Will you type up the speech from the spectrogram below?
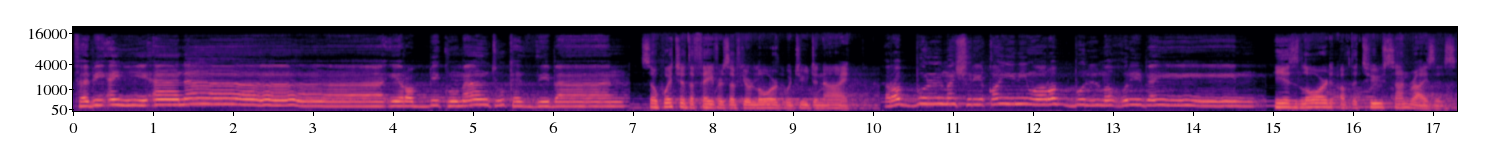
فبأي آلاء ربكما تكذبان So which of the favors of your Lord would you deny? رب المشرقين ورب المغربين He is Lord of the two sunrises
